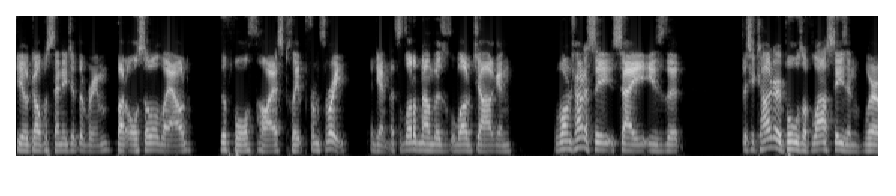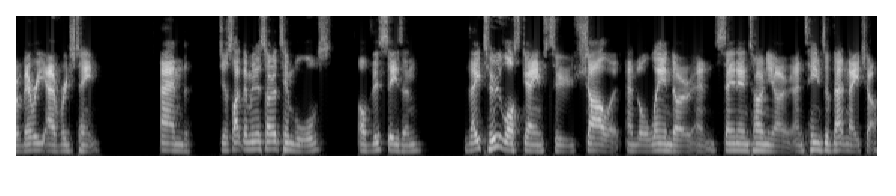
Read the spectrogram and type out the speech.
field goal percentage at the rim, but also allowed the 4th highest clip from 3. Again, that's a lot of numbers, a lot of jargon. What I'm trying to see, say is that the Chicago Bulls of last season were a very average team. And just like the Minnesota Timberwolves of this season, they too lost games to Charlotte and Orlando and San Antonio and teams of that nature.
